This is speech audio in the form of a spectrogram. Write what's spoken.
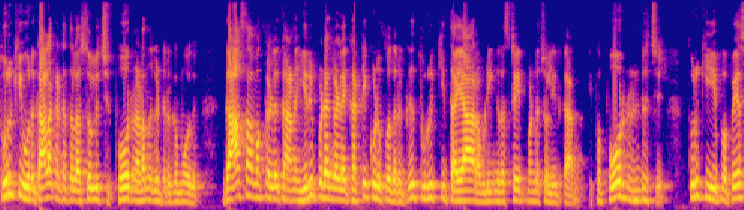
துருக்கி ஒரு காலகட்டத்தில் சொல்லிச்சு போர் நடந்துக்கிட்டு இருக்கும்போது. காசா மக்களுக்கான இருப்பிடங்களை கட்டி கொடுப்பதற்கு துருக்கி தயார் அப்படிங்கிற ஸ்டேட்மெண்ட்டை சொல்லியிருக்காங்க. இப்போ போர் நின்றுச்சு. துருக்கி இப்போ பேச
